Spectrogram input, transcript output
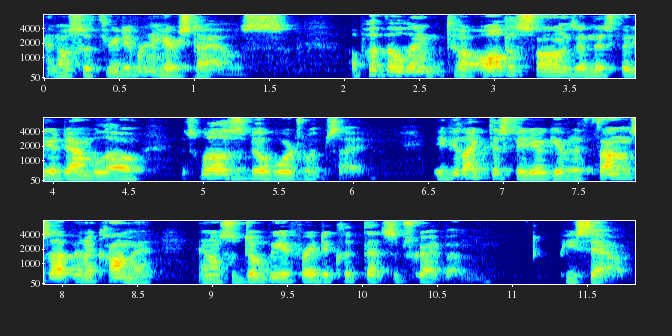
And also three different hairstyles. I'll put the link to all the songs in this video down below, as well as the Billboard's website. If you like this video, give it a thumbs up and a comment, and also don't be afraid to click that subscribe button. Peace out.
